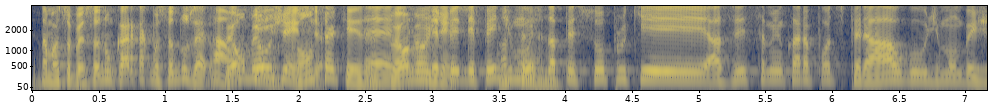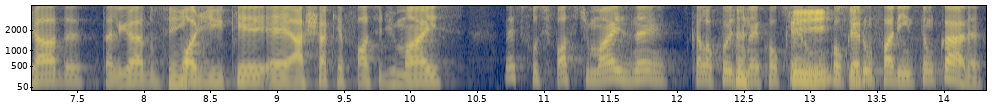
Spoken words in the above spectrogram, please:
Não, mas tô pensando num cara que tá começando do zero. Ah, tu é uma ok, urgência. com certeza. É, Tu é uma urgência. depende Nossa, muito é. da pessoa, porque às vezes também o cara pode esperar algo de mão beijada, tá ligado? Sim. Pode que, é, achar que é fácil demais. Né? Se fosse fácil demais, né? Aquela coisa, né? Qualquer, Sim, um, qualquer sim. um faria. Então, cara,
